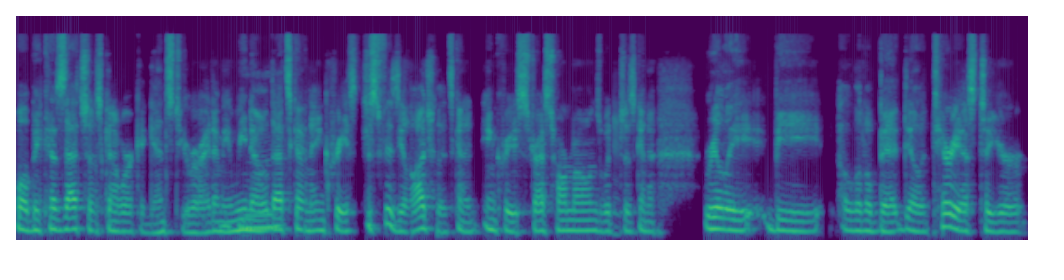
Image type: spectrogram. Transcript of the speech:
well, because that's just going to work against you, right? I mean, we know mm-hmm. that's going to increase just physiologically, it's going to increase stress hormones, which is going to really be a little bit deleterious to your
